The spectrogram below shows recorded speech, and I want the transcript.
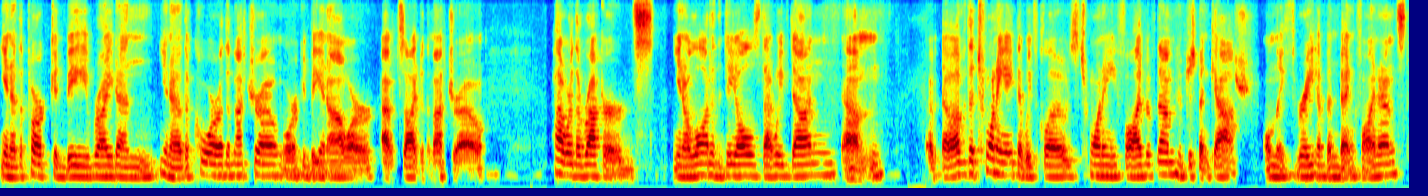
You know the park could be right in you know the core of the metro or it could be an hour outside of the metro. How are the records? You know a lot of the deals that we've done um, of the 28 that we've closed 25 of them have just been cash. Only three have been bank financed.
